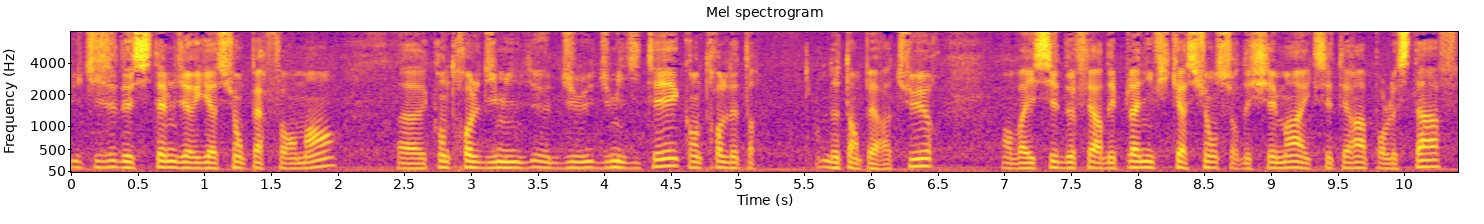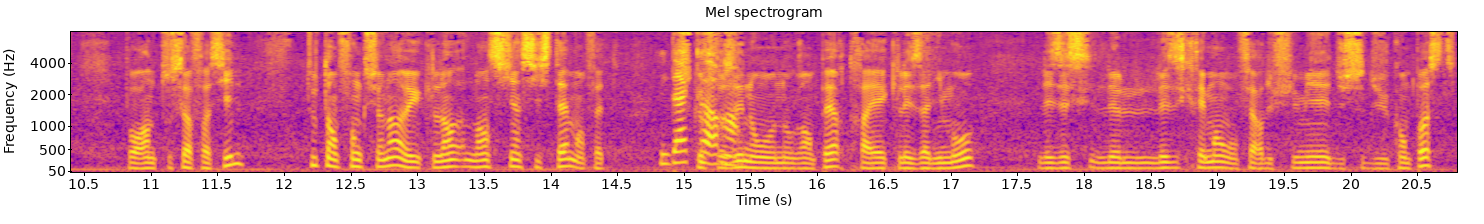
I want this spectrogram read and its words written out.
utiliser des systèmes d'irrigation performants, euh, contrôle d'humi- d'hu- d'humidité, contrôle de, tem- de température. On va essayer de faire des planifications sur des schémas, etc. pour le staff, pour rendre tout ça facile, tout en fonctionnant avec l'an- l'ancien système en fait. Ce que faisaient nos, nos grands-pères, travailler avec les animaux. Les, les excréments vont faire du fumier, du, du compost.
